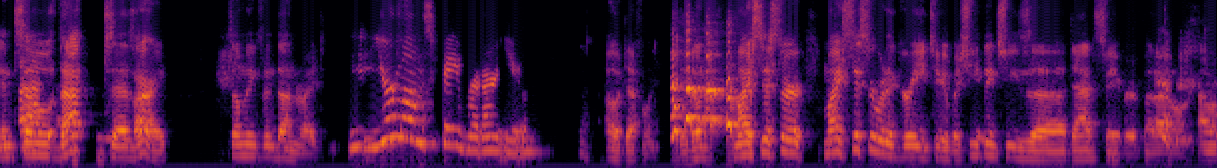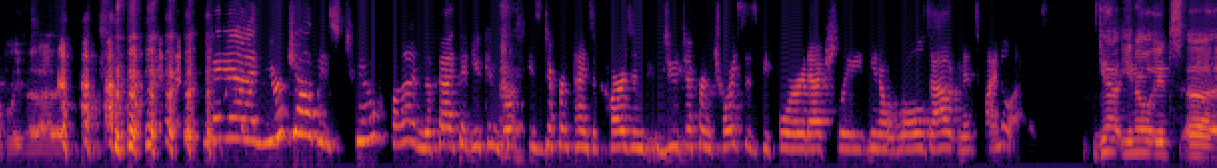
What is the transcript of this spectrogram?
and so that says all right something's been done right your mom's favorite aren't you Oh, definitely. Yeah, my sister, my sister would agree too, but she thinks she's uh, dad's favorite. But I don't, I don't believe that either. Man, your job is too fun. The fact that you can build these different kinds of cars and do different choices before it actually, you know, rolls out and it's finalized. Yeah, you know, it's uh,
